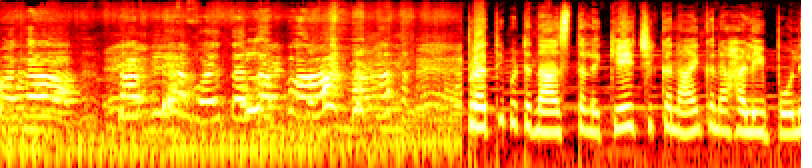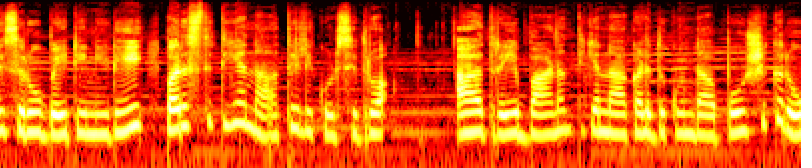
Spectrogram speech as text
ಮಗ? ಆಗೋಯ್ತಲ್ಲಪ್ಪ ಪ್ರತಿಭಟನಾ ಸ್ಥಳಕ್ಕೆ ಚಿಕ್ಕನಾಯಕನಹಳ್ಳಿ ಪೊಲೀಸರು ಭೇಟಿ ನೀಡಿ ಪರಿಸ್ಥಿತಿಯನ್ನ ತಿಳಿಗೊಳಿಸಿದ್ರು ಆದರೆ ಬಾಣಂತಿಯನ್ನ ಕಳೆದುಕೊಂಡ ಪೋಷಕರು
